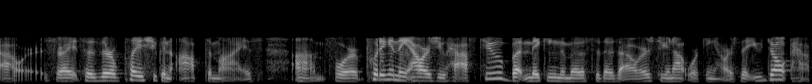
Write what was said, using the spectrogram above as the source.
hours, right? So is there a place you can optimize um, for putting in the hours you have to, but making the most of those hours so you're not working hours that you don't have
